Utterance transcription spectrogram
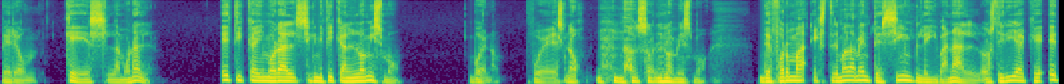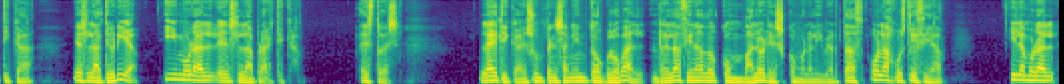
Pero, ¿qué es la moral? ¿Ética y moral significan lo mismo? Bueno, pues no, no son lo mismo. De forma extremadamente simple y banal, os diría que ética es la teoría y moral es la práctica. Esto es, la ética es un pensamiento global relacionado con valores como la libertad o la justicia, y la moral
